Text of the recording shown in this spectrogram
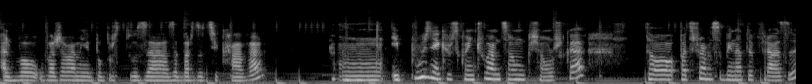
albo uważałam je po prostu za, za bardzo ciekawe. Mm, I później, jak już skończyłam całą książkę, to patrzyłam sobie na te frazy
